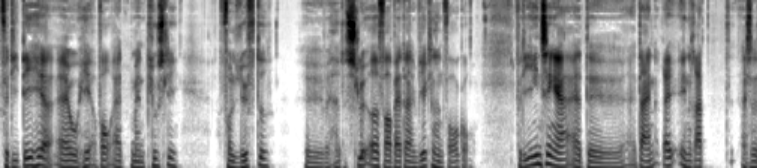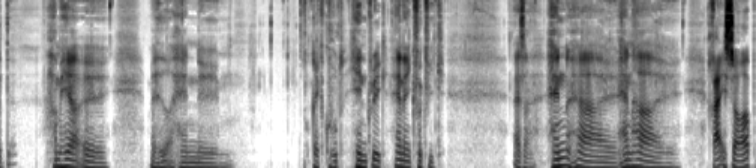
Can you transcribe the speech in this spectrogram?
Fordi det her er jo her, hvor at man pludselig får løftet øh, hvad hedder det, sløret for, hvad der i virkeligheden foregår. Fordi en ting er, at, øh, der er en, en ret... Altså ham her, øh, hvad hedder han... Øh, rekrut Hendrik, han er ikke for kvik. Altså, han har, øh, han har øh, rejst sig op,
